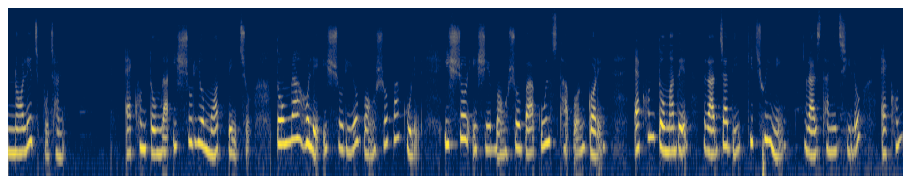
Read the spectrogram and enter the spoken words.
নলেজ বোঝান। এখন তোমরা ঈশ্বরীয় মত পেয়েছ। তোমরা হলে ঈশ্বরীয় বংশ বা কুলের। ঈশ্বর এসে বংশ বা কুল স্থাপন করেন। এখন তোমাদের রাজ্যাদি কিছুই নেই। রাজধানী ছিল, এখন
